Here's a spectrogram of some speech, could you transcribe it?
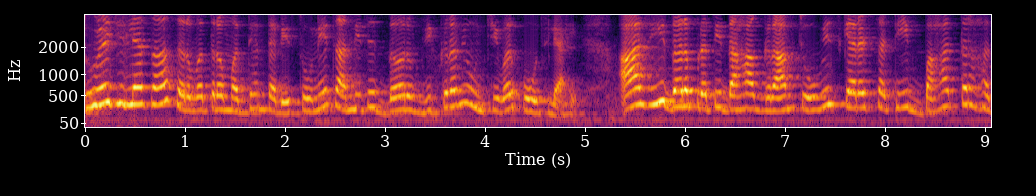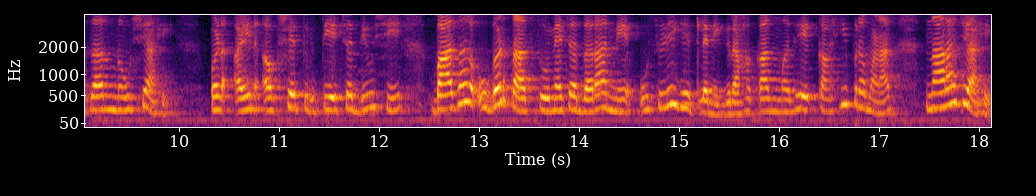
धुळे जिल्ह्यासह सर्वत्र मध्यंतरी सोने चांदीचे दर विक्रमी उंचीवर पोहोचले आहे. आज ही दर प्रति दहा ग्राम चोवीस कॅरेटसाठी बहात्तर हजार नऊशे आहे. पण ऐन अक्षय तृतीयेच्या दिवशी बाजार उघडताच सोन्याच्या दराने उसळी घेतल्याने ग्राहकांमध्ये काही प्रमाणात नाराजी आहे.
